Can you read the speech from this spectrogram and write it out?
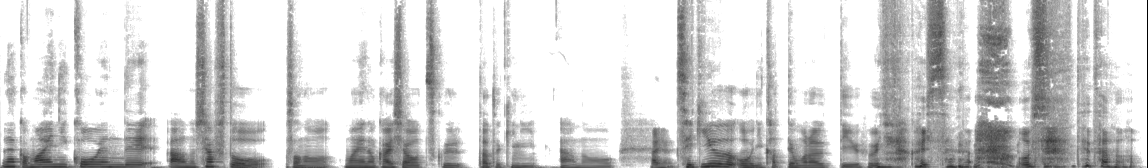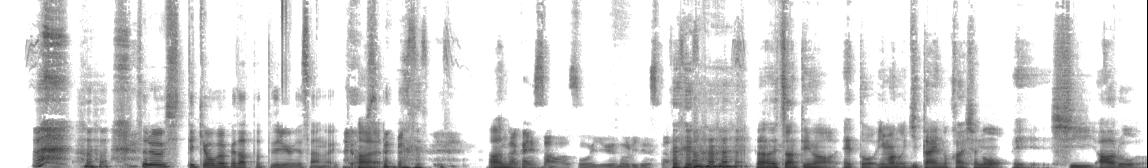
なんか前に公園で、あの、シャフトを、その、前の会社を作った時に、あの、はいはい。石油王に買ってもらうっていう風に中石さんが おっしゃってたの。それを知って驚愕だったってリュウエさんが言ってました。はい。あの、中西さんはそういうノリですか？ナナチさんっていうのは、えっと、今の擬態の会社の、えー CRO なの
